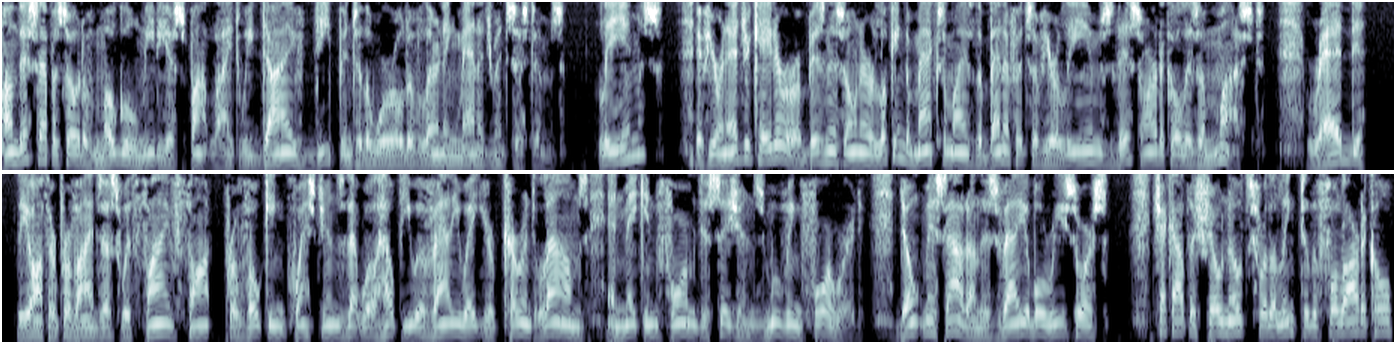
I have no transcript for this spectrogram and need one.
On this episode of Mogul Media Spotlight, we dive deep into the world of learning management systems. Leams? If you're an educator or a business owner looking to maximize the benefits of your Leams, this article is a must. Read, the author provides us with five thought provoking questions that will help you evaluate your current LEMS and make informed decisions moving forward. Don't miss out on this valuable resource. Check out the show notes for the link to the full article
